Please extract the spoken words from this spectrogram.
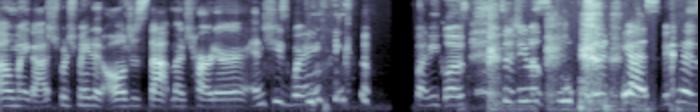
Oh my gosh, which made it all just that much harder. And she's wearing like funny clothes. So she was yes, because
